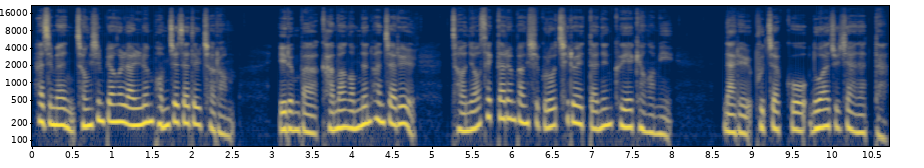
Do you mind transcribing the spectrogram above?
하지만 정신병을 앓는 범죄자들처럼 이른바 가망 없는 환자를 전혀 색다른 방식으로 치료했다는 그의 경험이 나를 붙잡고 놓아주지 않았다.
